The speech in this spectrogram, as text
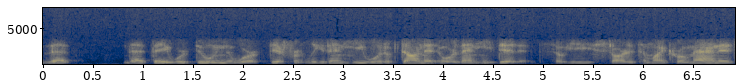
that that they were doing the work differently than he would have done it or than he did it. So he started to micromanage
